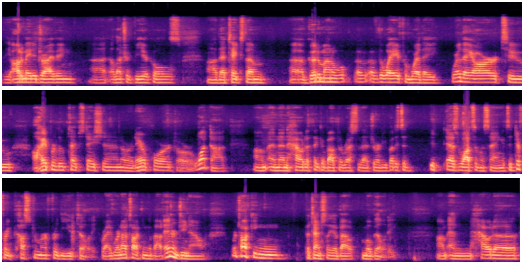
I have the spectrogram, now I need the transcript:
the automated driving, uh, electric vehicles uh, that takes them a good amount of, of, the way from where they where they are to a hyperloop type station or an airport or whatnot um, and then how to think about the rest of that journey. But it's a, it, as Watson was saying, it's a different customer for the utility, right? We're not talking about energy now. We're talking potentially about mobility um, and how to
